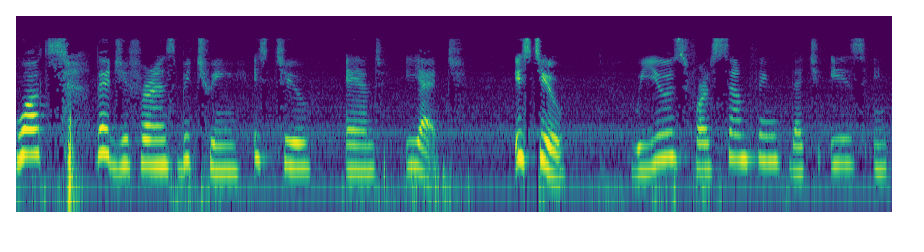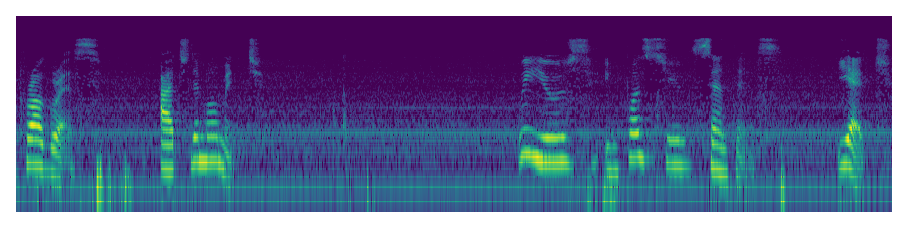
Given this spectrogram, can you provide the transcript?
What's the difference between still and yet? Still, we use for something that is in progress at the moment. We use in positive sentence. Yet,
